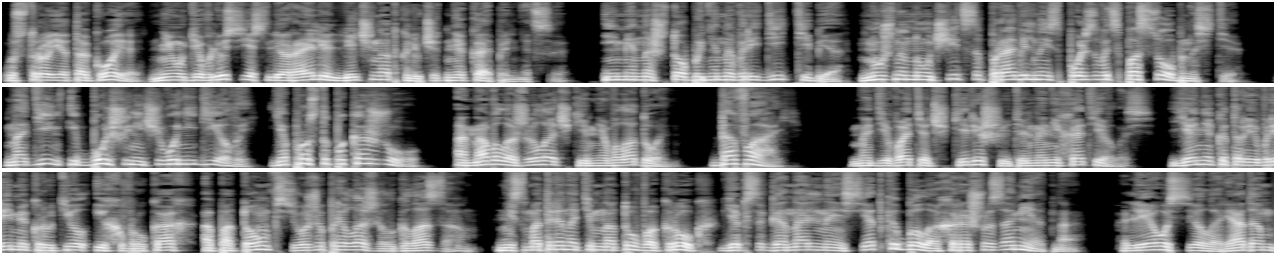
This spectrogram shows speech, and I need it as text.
Устроя такое, не удивлюсь, если Райли лично отключит мне капельницы. Именно чтобы не навредить тебе, нужно научиться правильно использовать способности. Надень и больше ничего не делай, я просто покажу. Она вложила очки мне в ладонь. Давай. Надевать очки решительно не хотелось. Я некоторое время крутил их в руках, а потом все же приложил глазам. Несмотря на темноту вокруг, гексагональная сетка была хорошо заметна. Лео села рядом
